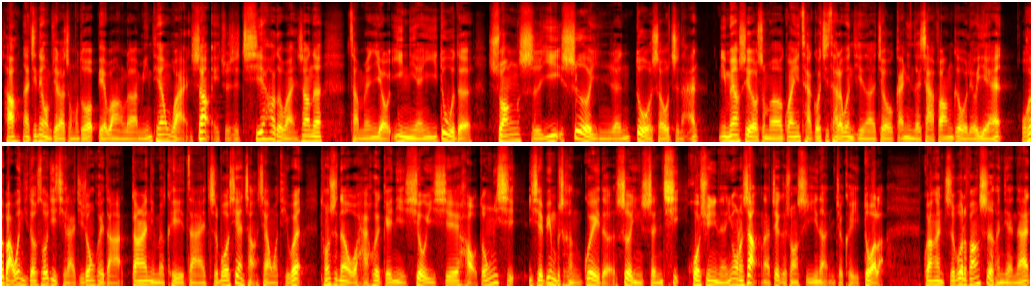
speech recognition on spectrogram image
好，那今天我们就聊这么多，别忘了明天晚上，也就是七号的晚上呢，咱们有一年一度的双十一摄影人剁手指南。你们要是有什么关于采购器材的问题呢，就赶紧在下方给我留言。我会把问题都搜集起来，集中回答。当然，你们可以在直播现场向我提问。同时呢，我还会给你秀一些好东西，一些并不是很贵的摄影神器，或许你能用得上。那这个双十一呢，你就可以剁了。观看直播的方式很简单，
